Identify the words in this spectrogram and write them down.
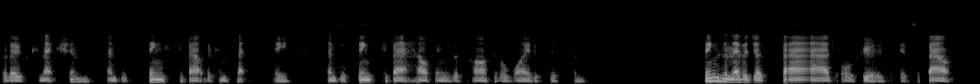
for those connections and to think about the complexity and to think about how things are part of a wider system. Things are never just bad or good. It's about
